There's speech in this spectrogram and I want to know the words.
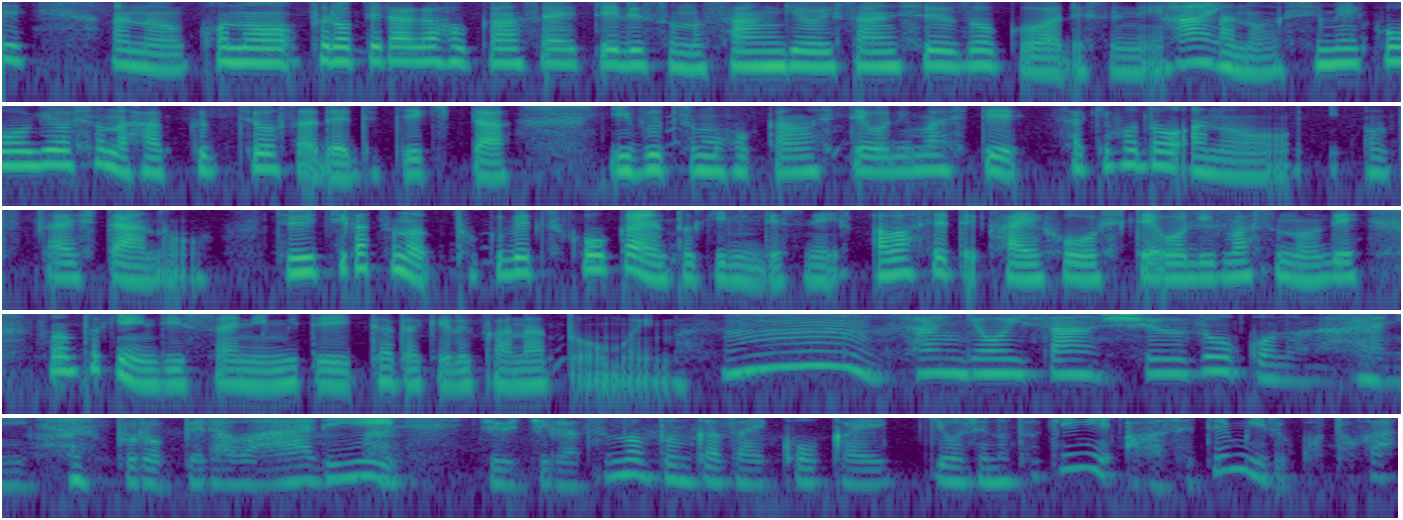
であのこのプロペラが保管されているその産業遺産収蔵庫はですね、はい、あの締め工業所の発掘調査で出てきた遺物も保管しておりまして先ほどあのお伝えしたあの11月の特別公開の時にですね合わせて開放しておりますのでその時に実際に見ていただけるかなと思います。うん産業遺産収蔵庫の中にプロペラはあり、はい、11月の文化財公開行事の時に合わせて見ることが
